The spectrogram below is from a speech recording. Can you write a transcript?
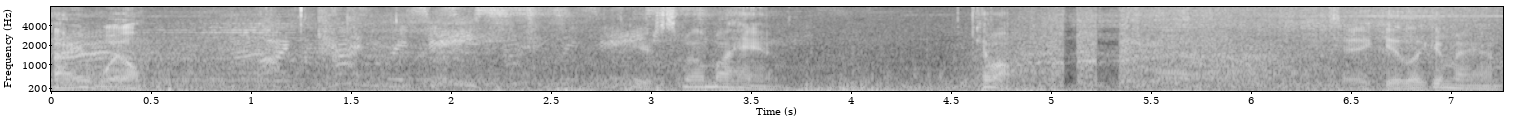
I will. I can resist. Here, smell my hand. Come on. Take it like a man.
